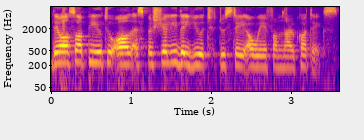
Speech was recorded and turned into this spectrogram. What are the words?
They also appeal to all, especially the youth, to stay away from narcotics.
